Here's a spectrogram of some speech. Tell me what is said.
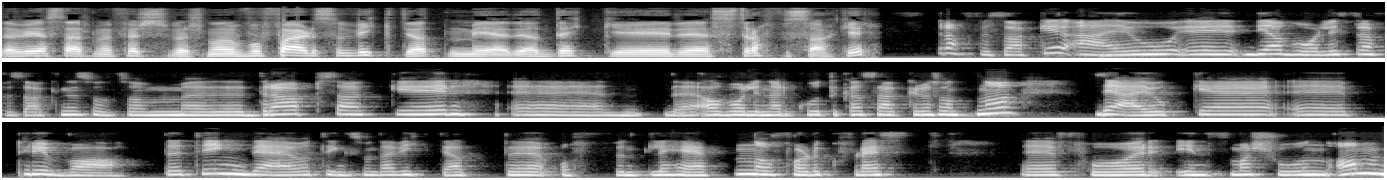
Da vil jeg starte med første spørsmål. Hvorfor er det så viktig at media dekker eh, straffesaker? Straffesaker er jo eh, de alvorlige straffesakene, sånn som eh, drapssaker, eh, alvorlige narkotikasaker og sånt noe. Det er jo ikke private ting. Det er jo ting som det er viktig at eh, offentligheten og folk flest eh, får informasjon om.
